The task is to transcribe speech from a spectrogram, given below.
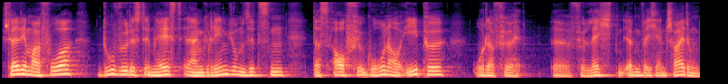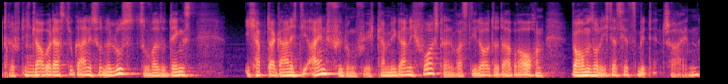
Stell dir mal vor, du würdest demnächst in einem Gremium sitzen, das auch für Gronau-Epe oder für, äh, für Lechten irgendwelche Entscheidungen trifft. Ich mhm. glaube, da hast du gar nicht so eine Lust zu, weil du denkst, ich habe da gar nicht die Einfühlung für. Ich kann mir gar nicht vorstellen, was die Leute da brauchen. Warum soll ich das jetzt mitentscheiden?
